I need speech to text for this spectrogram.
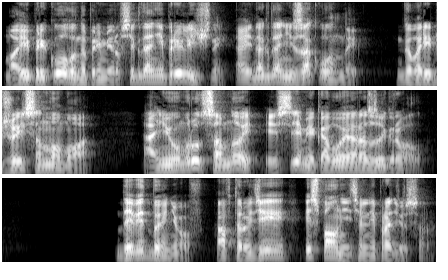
«Мои приколы, например, всегда неприличны, а иногда незаконны», – говорит Джейсон Момоа. Они умрут со мной и с теми, кого я разыгрывал. Дэвид Бенниофф, автор идеи, исполнительный продюсер.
